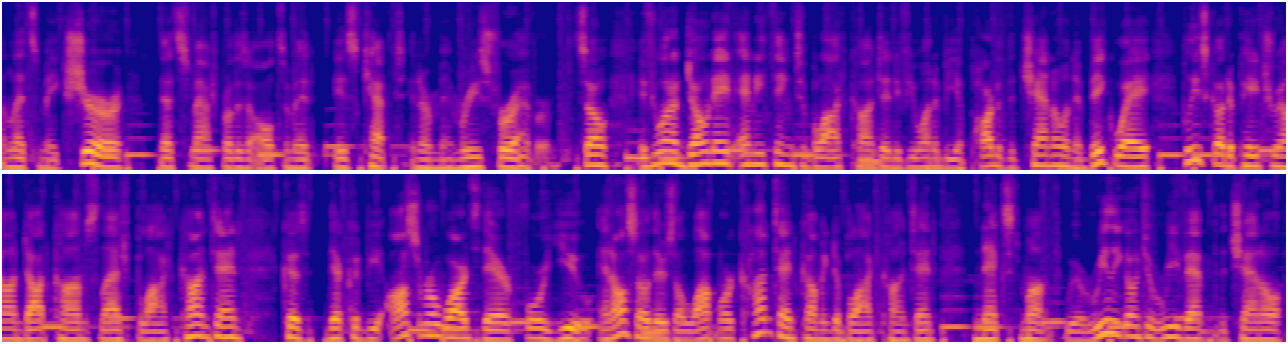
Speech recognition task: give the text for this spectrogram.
and let's make sure that Smash Bros. Ultimate is kept in our memories forever. So if you want to donate anything to blocked content, if you want to be a part of the channel in a big way, please go to patreon.com slash blocked content because there could be awesome rewards there for you. And also there's a lot more content coming to blocked content next month. We're really going to revamp the channel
